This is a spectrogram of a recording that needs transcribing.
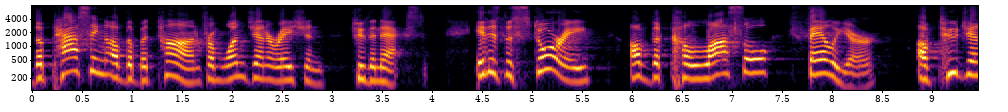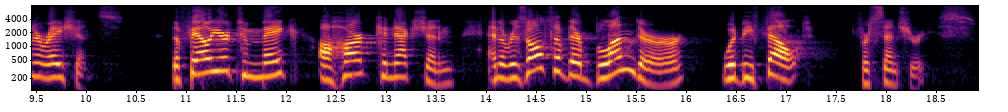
the passing of the baton from one generation to the next. It is the story of the colossal failure of two generations the failure to make a heart connection, and the results of their blunder would be felt for centuries.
